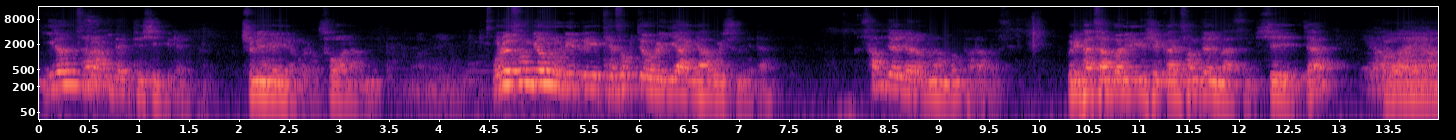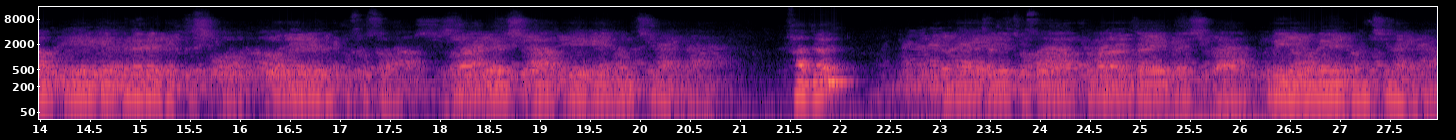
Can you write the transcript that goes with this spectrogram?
이런 사람들 되시기를 주님의 이름으로 소원합니다. 오늘 성경은 우리들이 계속적으로 이야기하고 있습니다. 3절 여러분 한번 바라보세요. 우리 같이 한번 읽으실까요? 3절 말씀. 시작. 여호와여 우리에게 은혜를 베푸시고 또 은혜를 베푸소서. 시간의 시가 우리에게 넘치나이다. 4절. 연약한 자의 조소와 교만한 자의 멸시가 우리 영혼에 넘치나이다.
